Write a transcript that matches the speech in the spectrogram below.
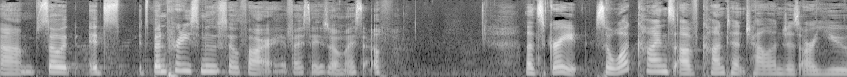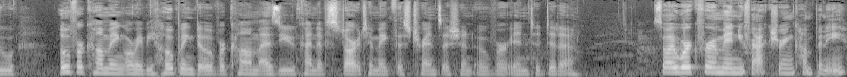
Um, so it, it's it's been pretty smooth so far, if I say so myself. That's great. So, what kinds of content challenges are you overcoming or maybe hoping to overcome as you kind of start to make this transition over into DITA? So I work for a manufacturing company,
